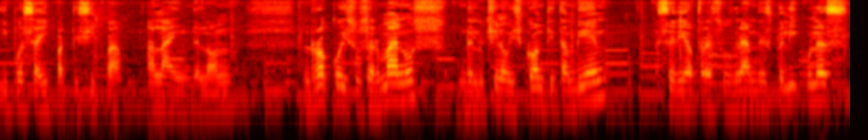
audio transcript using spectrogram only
Y pues ahí participa Alain Delon. Rocco y sus hermanos, de Luchino Visconti también, sería otra de sus grandes películas.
